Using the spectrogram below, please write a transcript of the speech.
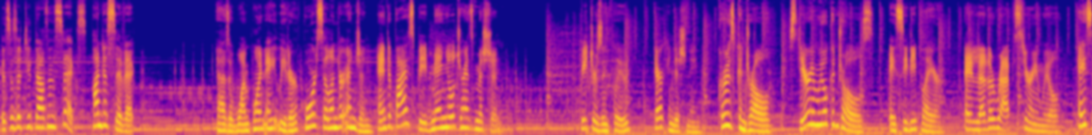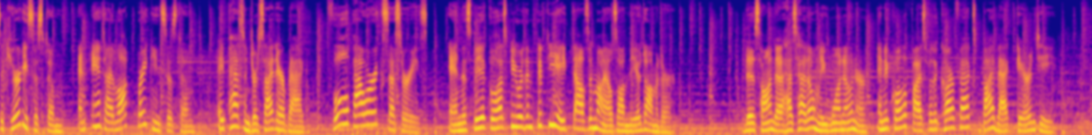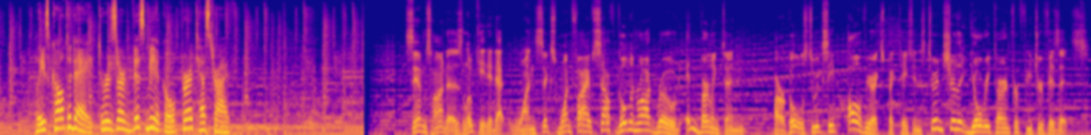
This is a 2006 Honda Civic. It has a 1.8-liter four-cylinder engine and a five-speed manual transmission. Features include air conditioning, cruise control, steering wheel controls, a CD player, a leather-wrapped steering wheel, a security system, an anti-lock braking system, a passenger side airbag, full power accessories, and this vehicle has fewer than 58,000 miles on the odometer. This Honda has had only one owner and it qualifies for the Carfax buyback guarantee. Please call today to reserve this vehicle for a test drive. Sims Honda is located at 1615 South Goldenrod Road in Burlington. Our goal is to exceed all of your expectations to ensure that you'll return for future visits.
